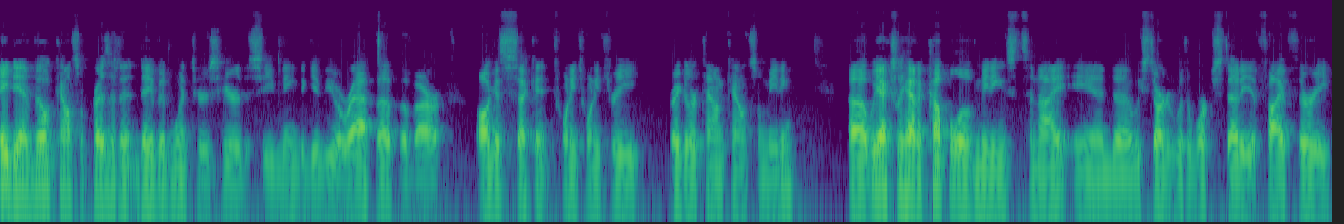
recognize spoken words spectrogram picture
Hey, Danville, Council President David Winters here this evening to give you a wrap up of our August 2nd, 2023 regular town council meeting. Uh, we actually had a couple of meetings tonight, and uh, we started with a work study at 5:30.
